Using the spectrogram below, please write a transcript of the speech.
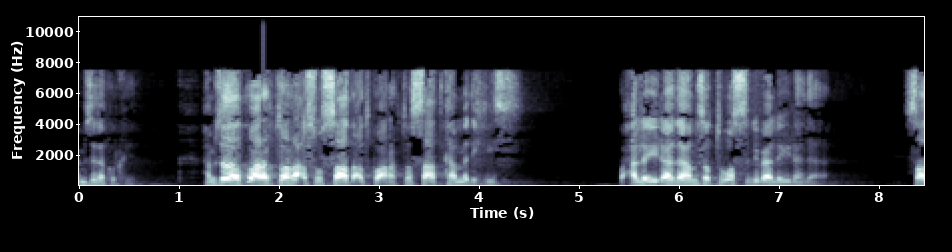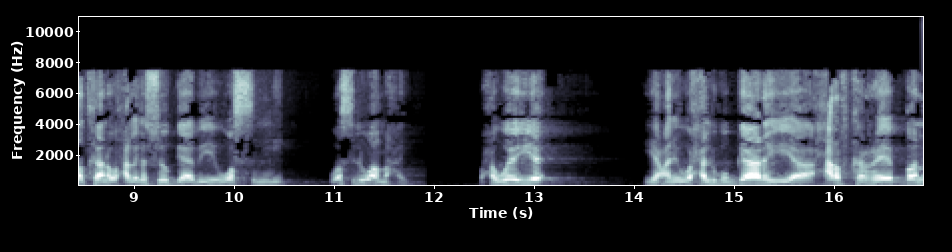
Hamsada korkeeda hamsadaad ku aragto ra'su saad aad ku aragto saadka madaxiis. Waxaa la yidhahdaa hamsatu wasli baa la yidhahdaa saadkaana waxaa laga soo gaabiyey wasli. Wasli waa maxay? Waxa weeye yacni waxaa lagu gaadhayaa xarafka reeban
